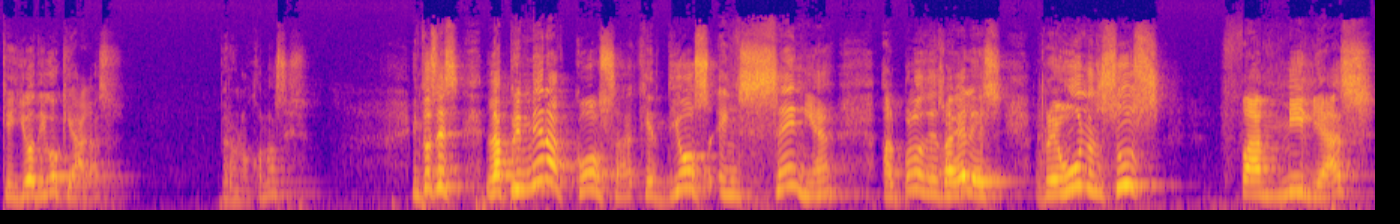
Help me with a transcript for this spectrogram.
que yo digo que hagas, pero no conoces. Entonces, la primera cosa que Dios enseña al pueblo de Israel es reúnan sus familias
